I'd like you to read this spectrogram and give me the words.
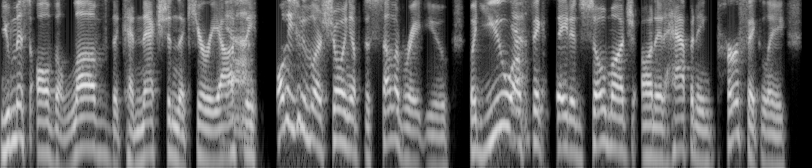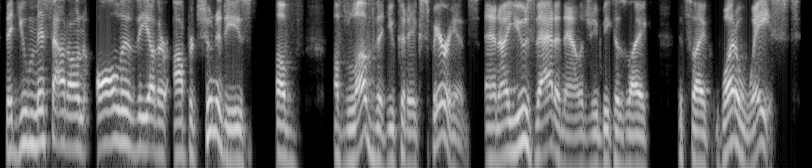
you miss all the love, the connection, the curiosity. Yeah. All these people are showing up to celebrate you, but you yeah. are fixated so much on it happening perfectly that you miss out on all of the other opportunities of of love that you could experience. And I use that analogy because like it's like what a waste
